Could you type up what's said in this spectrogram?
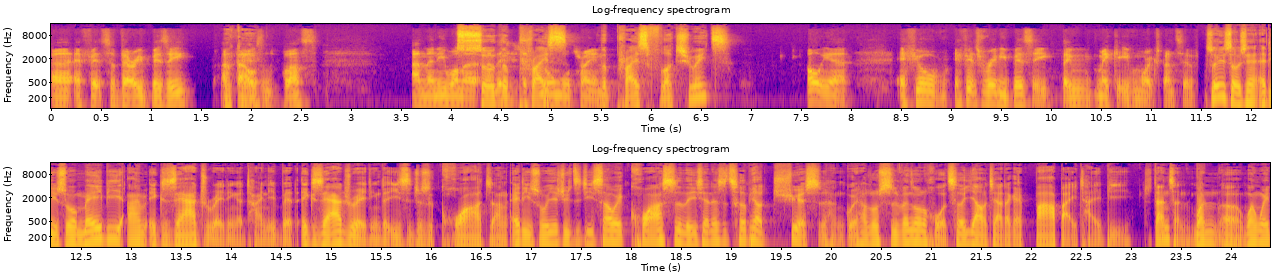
Uh, if it's a very busy, a Okay. thousand plus. And then you want to. So the this is just price normal train. the price fluctuates. oh yeah, if you're if it's really busy, they make it even more expensive. 所以首先，Eddie 说，Maybe I'm exaggerating a tiny bit。exaggerating 的意思就是夸张。Eddie 说，也许自己稍微夸饰了一下，但是车票确实很贵。他说，十分钟的火车要价大概八百台币，就单程 one 呃 one way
